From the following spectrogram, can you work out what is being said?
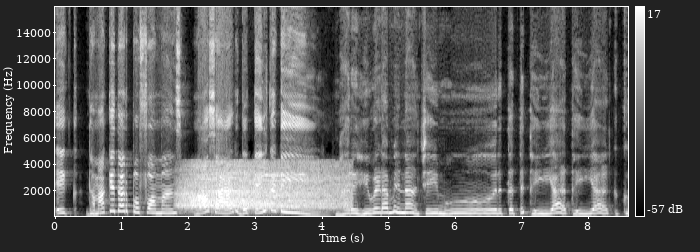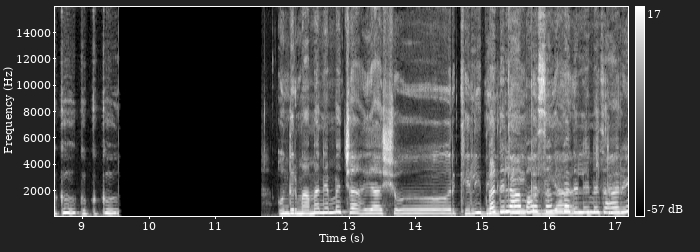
एक धमाकेदार परफॉर्मन्स मासाड द तेलकटी. भर हिवडा मेनाची मूर्त मोर थैया थैया कुकू कुकू. उंदर मामा ने मचाया शोर खिली दिल बदला मौसम बदले नजारे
